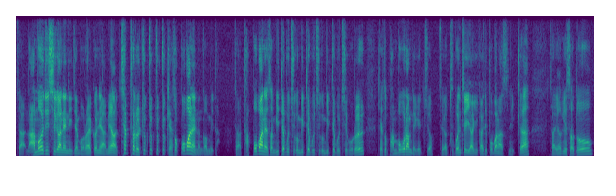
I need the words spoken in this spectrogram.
자 나머지 시간에는 이제 뭘 할 거냐면 챕터를 쭉쭉쭉쭉 계속 뽑아내는 겁니다. 자, 다 뽑아내서 밑에 붙이고 밑에 붙이고 밑에 붙이고를 계속 반복을 하면 되겠죠. 제가 두 번째 이야기까지 뽑아놨으니까 자, 여기서도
